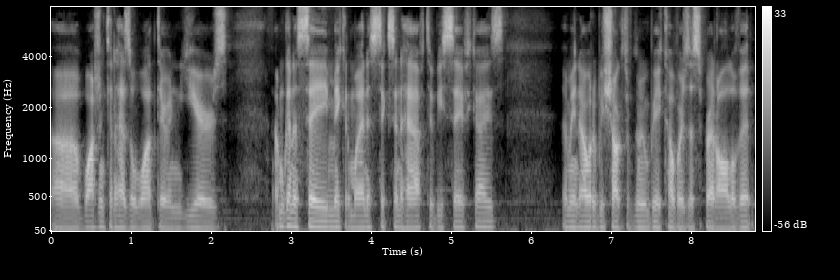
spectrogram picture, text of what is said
Uh, Washington hasn't won there in years. I'm gonna say make it minus six and a half to be safe, guys. I mean, I wouldn't be shocked if Green Bay covers the spread all of it,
